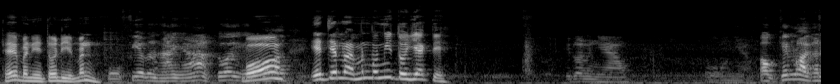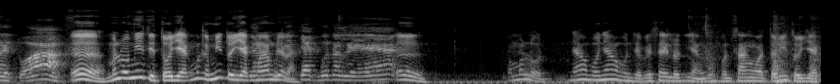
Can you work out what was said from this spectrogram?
เทปบันนี้ตัวดีดมันโอ้เฟียมันหายากตัวบอเอเจ็ดร้อยมันบ่มีตัวแยกติพี่ร้อยมันยาวโอ้ยาวเอาเจ็ดร้อยก็ได้ตัวเออ มันบ่มีติตัวแยกมันก็มีตัวแยกมาน้ำเดียวล่ะแจ็คเบิร์ดนั่นแหละเออเอามาโหลดเงาบ่เงาคนจะไปใส่รถอหย่างคนสร้างว่าตัวนี้ตัวแยก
